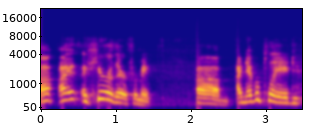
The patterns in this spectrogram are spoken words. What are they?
I, I here or there for me. Um, I never played.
